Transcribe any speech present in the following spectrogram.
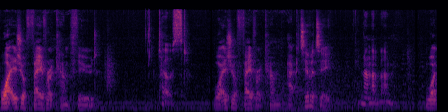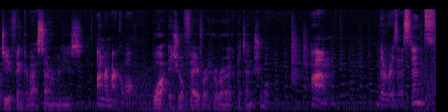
What is your favourite camp food? Toast. What is your favourite camp activity? None of them. What do you think about ceremonies? Unremarkable. What is your favourite heroic potential? Um, the resistance.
